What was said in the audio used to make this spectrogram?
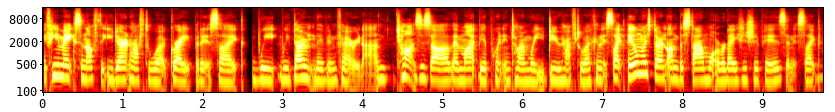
if he makes enough that you don't have to work, great. But it's like we we don't live in fairyland. Chances are there might be a point in time where you do have to work, and it's like they almost don't understand what a relationship is, and it's like mm.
